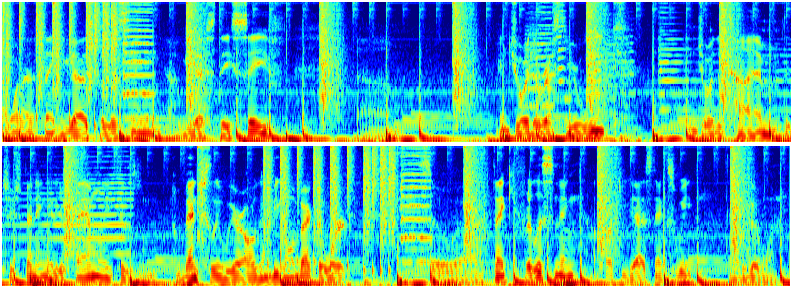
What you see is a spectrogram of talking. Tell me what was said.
I want to thank you guys for listening. I hope you guys stay safe. Um, enjoy the rest of your week. Enjoy the time that you're spending with your family because eventually we are all going to be going back to work. So uh, thank you for listening. I'll talk to you guys next week. Have a good one.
